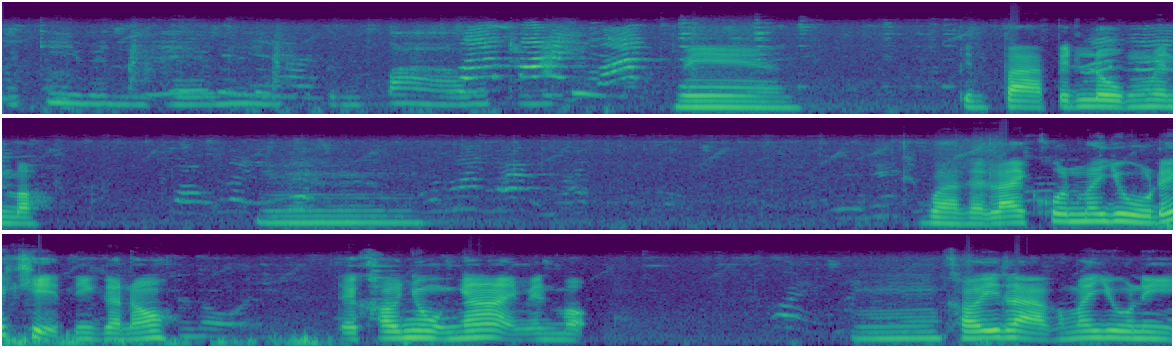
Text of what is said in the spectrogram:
ตะกี้เป็นแถวนี่เป็นป่าวัดทะเลแม่นเป็นป่าเป็นหลงแม่นบ่อืมคือว่าหลายๆคนมาอยู่ได้เขตนี้กันเนาะโดยแต่เขาอยู่ง่ายแม่นบ่อืมเขาอีหลาก็มาอยู่นี่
